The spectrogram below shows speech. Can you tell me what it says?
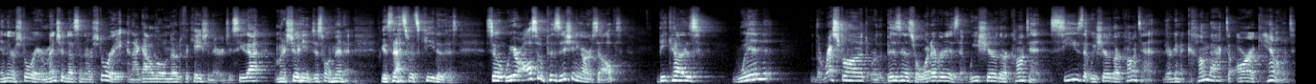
in their story or mentioned us in their story, and I got a little notification there. Did you see that? I'm going to show you in just one minute because that's what's key to this. So, we are also positioning ourselves because when the restaurant or the business or whatever it is that we share their content sees that we share their content, they're going to come back to our account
